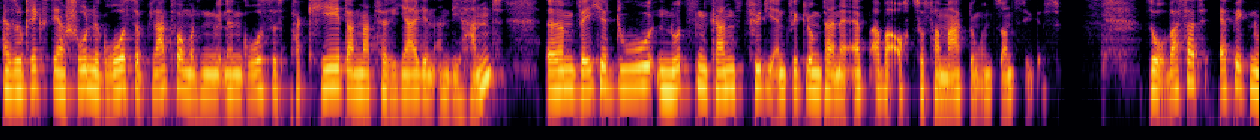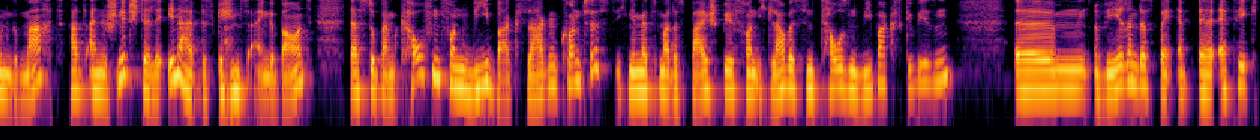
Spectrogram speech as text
also du kriegst ja schon eine große Plattform und ein, ein großes Paket an Materialien an die Hand, ähm, welche du nutzen kannst für die Entwicklung deiner App, aber auch zur Vermarktung und sonstiges. So, was hat Epic nun gemacht? Hat eine Schnittstelle innerhalb des Games eingebaut, dass du beim Kaufen von V-Bucks sagen konntest, ich nehme jetzt mal das Beispiel von, ich glaube, es sind 1000 V-Bucks gewesen, ähm, wären das bei äh, Epic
